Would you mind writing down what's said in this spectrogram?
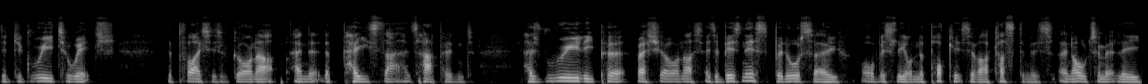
The degree to which the prices have gone up and the, the pace that has happened has really put pressure on us as a business, but also obviously on the pockets of our customers. And ultimately,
